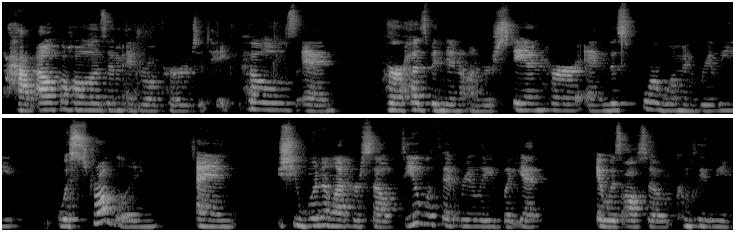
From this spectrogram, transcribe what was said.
have alcoholism, it drove her to take pills, and her husband didn't understand her. And this poor woman really was struggling, and she wouldn't let herself deal with it really, but yet it was also completely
